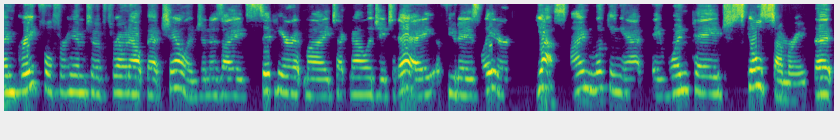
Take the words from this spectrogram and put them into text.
i'm grateful for him to have thrown out that challenge. And as i sit here at my technology today a few days later yes i'm looking at a one page skills summary that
